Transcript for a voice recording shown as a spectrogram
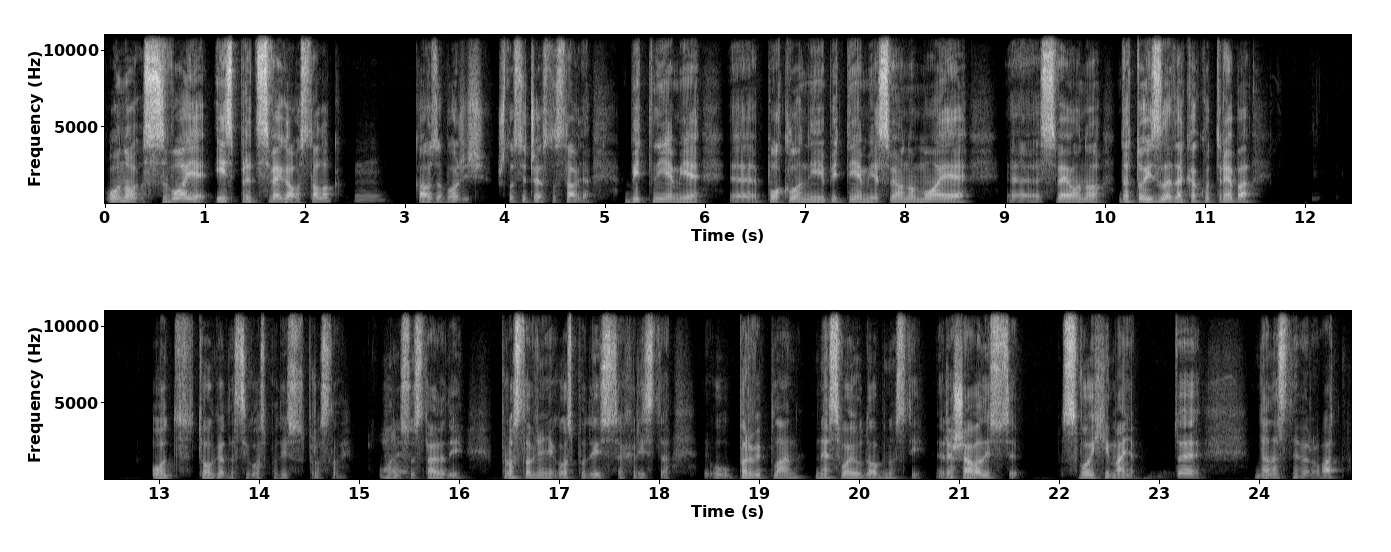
ono svoje ispred svega ostalog, Mm. kao za Božić, što se često stavlja. Bitnije mi je e, pokloni, bitnije mi je sve ono moje, e, sve ono da to izgleda kako treba, od toga da se Gospod Isus proslavi. Oni Da. su stavili proslavljanje Gospoda Isusa Hrista u prvi plan, ne svoje udobnosti, rešavali su se svojih imanja. To je danas neverovatno.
